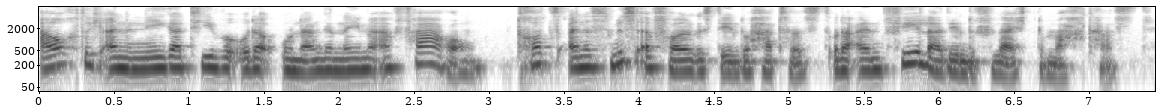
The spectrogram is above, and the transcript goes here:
Auch durch eine negative oder unangenehme Erfahrung, trotz eines Misserfolges, den du hattest oder einen Fehler, den du vielleicht gemacht hast.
